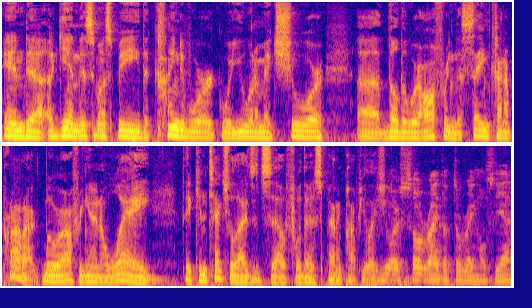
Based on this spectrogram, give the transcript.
And uh, again, this must be the kind of work where you want to make sure, uh, though that we're offering the same kind of product, but we're offering it in a way that contextualizes itself for the Hispanic population. You are so right, Dr. Reynolds. Yeah,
